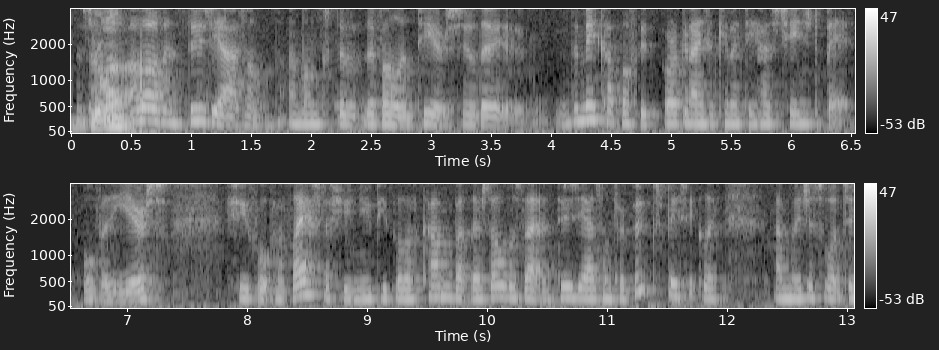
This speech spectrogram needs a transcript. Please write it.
There's a lot, a lot, of enthusiasm amongst the, the volunteers. You know, the the makeup of the organising committee has changed a bit over the years. A few folk have left, a few new people have come, but there's always that enthusiasm for books, basically, and we just want to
